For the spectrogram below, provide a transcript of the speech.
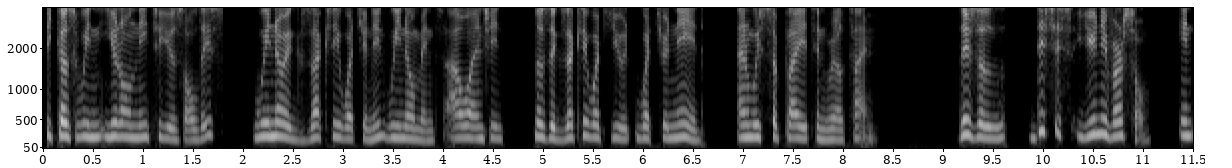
Because we, you don't need to use all this. We know exactly what you need. We know means our engine knows exactly what you what you need, and we supply it in real time. There's a this is universal in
